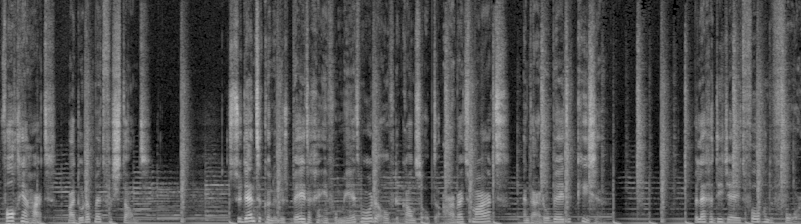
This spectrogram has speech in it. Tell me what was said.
volg je hart, maar doe dat met verstand. Studenten kunnen dus beter geïnformeerd worden over de kansen op de arbeidsmarkt en daardoor beter kiezen. We leggen DJ het volgende voor.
